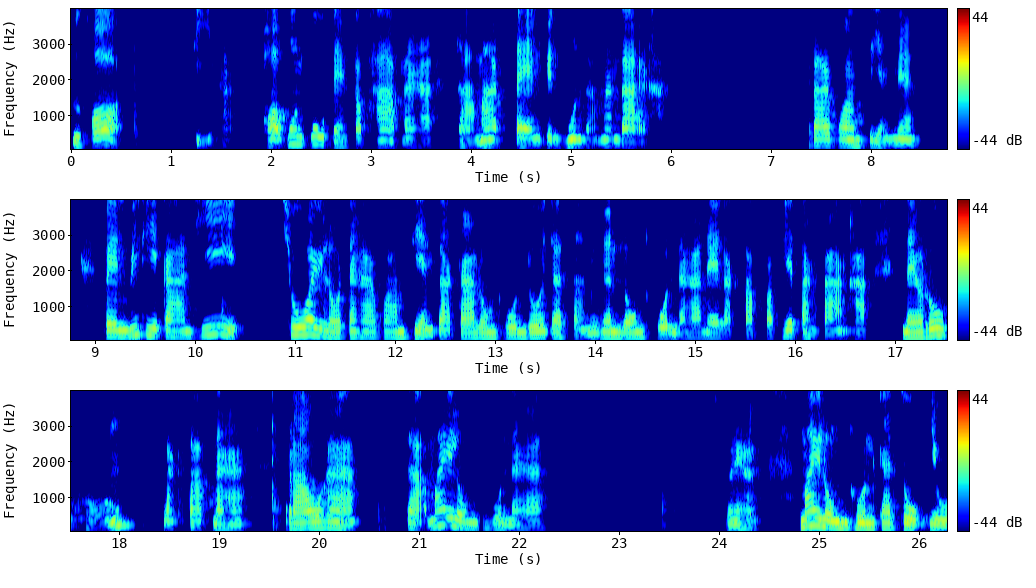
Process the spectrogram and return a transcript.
คือข้อสี่ค่ะ เพราะหุ้นกู้แปลงสภาพนะคะ สามารถแปลงเป็นหุ้นสามัญได้ค่ะ จายความเสี่ยงเนี่ยเป็นวิธีการที่ช่วยลดนะคะความเสี่ยงจากการลงทุนโดยจัดสรรเงินลงทุนนะคะในหลักทรัพย์ประเภทต่างๆค่ะ ในรูปของหลักทรัพย์นะคะเราค่ะจะไม่ลงทุนนะคะตัวนี้ค่ะไม่ลงทุนกระจุกอยู่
